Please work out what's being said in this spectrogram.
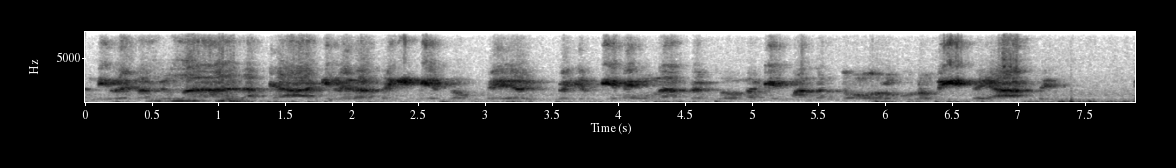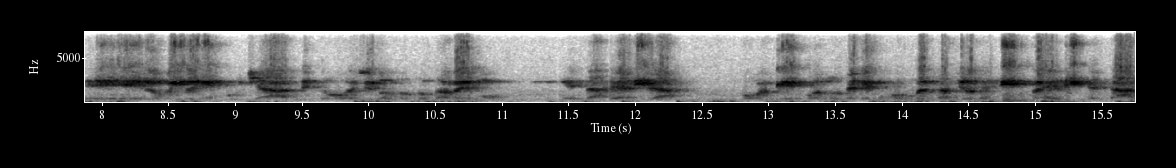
a nivel nacional, acá, que le dan seguimiento a ustedes, ellos tienen una persona que mandan todo lo que uno dice, hace, eh, lo viven escuchando y todo eso, y nosotros sabemos esta realidad, porque cuando tenemos conversaciones siempre that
